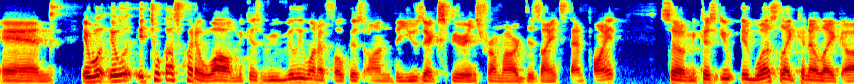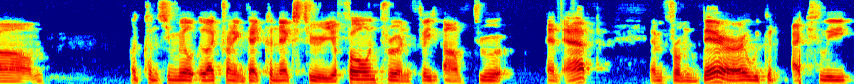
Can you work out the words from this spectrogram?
and it it it took us quite a while because we really want to focus on the user experience from our design standpoint. So because it, it was like kind of like um, a consumer electronic that connects to your phone through an face uh, through an app, and from there we could actually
